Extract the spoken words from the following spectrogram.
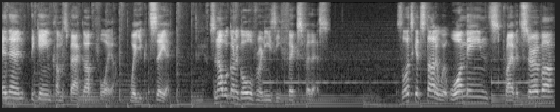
and then the game comes back up for you where you could see it. So now we're going to go over an easy fix for this. So let's get started with Warmane's private server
